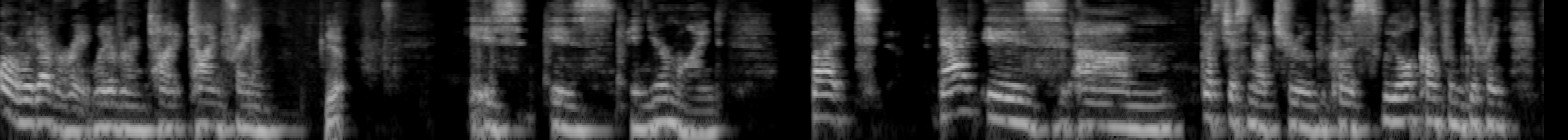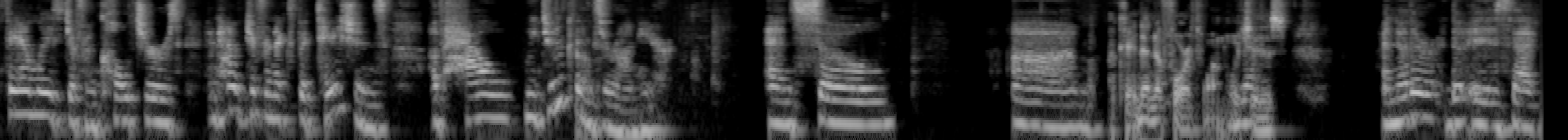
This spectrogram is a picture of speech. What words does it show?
or whatever, right? Whatever in time time frame Yep. is is in your mind, but that is um, that's just not true because we all come from different families, different cultures, and have different expectations of how we do things around here. And so, um, Okay. Then the fourth one, which Yeah. is another is that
